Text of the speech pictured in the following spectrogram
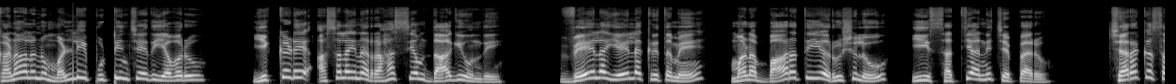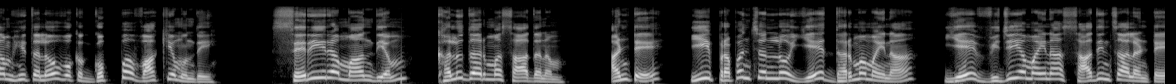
కణాలను మళ్ళీ పుట్టించేది ఎవరు? ఇక్కడే అసలైన రహస్యం దాగి ఉంది. వేల ఏళ్ళ క్రితమే మన భారతీయ ఋషులు ఈ సత్యాన్ని చెప్పారు. చరక సంహితలో ఒక గొప్ప వాక్యముంది. శరీర మాంద్యం ఖలుధర్మ సాధనం. అంటే ఈ ప్రపంచంలో ఏ ధర్మమైనా ఏ విజయమైనా సాధించాలంటే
